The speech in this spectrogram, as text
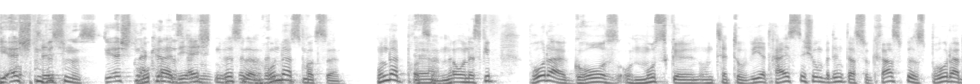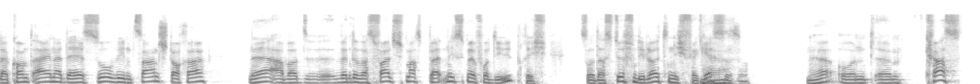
die echten wissen es. Die echten erkennen das, die echten wissen du 100 das machst. Prozent. 100 Prozent. Ja. Ne? Und es gibt, Bruder, groß und Muskeln und tätowiert, heißt nicht unbedingt, dass du krass bist. Bruder, da kommt einer, der ist so wie ein Zahnstocher, ne? aber wenn du was falsch machst, bleibt nichts mehr von dir übrig. So, das dürfen die Leute nicht vergessen. Ja. So. Ne? Und ähm, krass.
